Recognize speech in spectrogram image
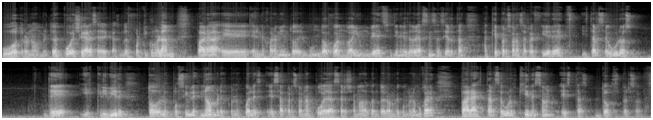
u otro nombre. Entonces puede llegar a ser el caso. Entonces, por Tikkun para el mejoramiento del mundo, cuando hay un get, se tiene que saber a ciencia cierta a qué persona se refiere y estar seguros de escribir todos los posibles nombres con los cuales esa persona pueda ser llamado, tanto el hombre como la mujer, para estar seguros quiénes son estas dos personas.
